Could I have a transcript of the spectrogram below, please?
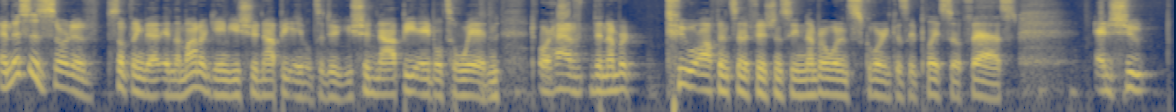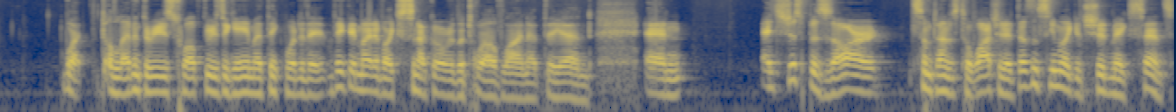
And this is sort of something that in the modern game you should not be able to do. You should not be able to win or have the number two offense in efficiency, number one in scoring because they play so fast, and shoot what 11 threes 12 threes a game? I think what did they I think they might have like snuck over the 12 line at the end. And it's just bizarre sometimes to watch it. It doesn't seem like it should make sense.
